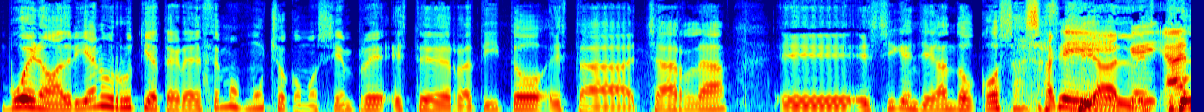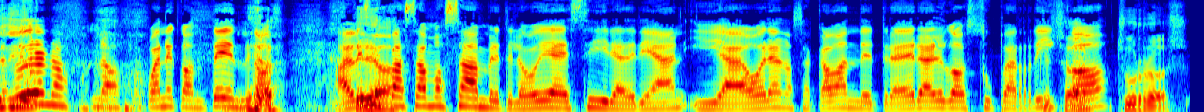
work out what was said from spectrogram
Bueno, Adriano Urrutia, te agradecemos mucho, como siempre, este ratito, esta charla. Eh, eh, siguen llegando cosas aquí Sí, al que a nosotros nos, nos pone contentos. A veces Pero- pasamos hambre, te lo voy a decir, Adrián, y ahora nos acaban de traer algo súper que rico. son churros.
